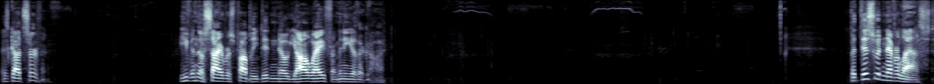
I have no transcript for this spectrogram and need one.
as God's servant even though Cyrus probably didn't know Yahweh from any other God. But this would never last.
